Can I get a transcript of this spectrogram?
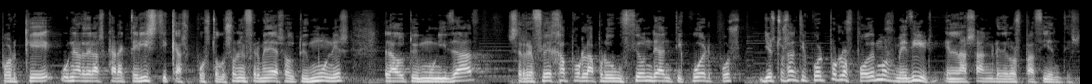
porque una de las características, puesto que son enfermedades autoinmunes, la autoinmunidad se refleja por la producción de anticuerpos y estos anticuerpos los podemos medir en la sangre de los pacientes.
